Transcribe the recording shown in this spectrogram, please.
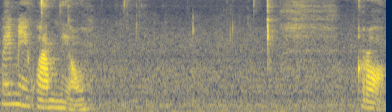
ไม่มีความเหนียว กรอบ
